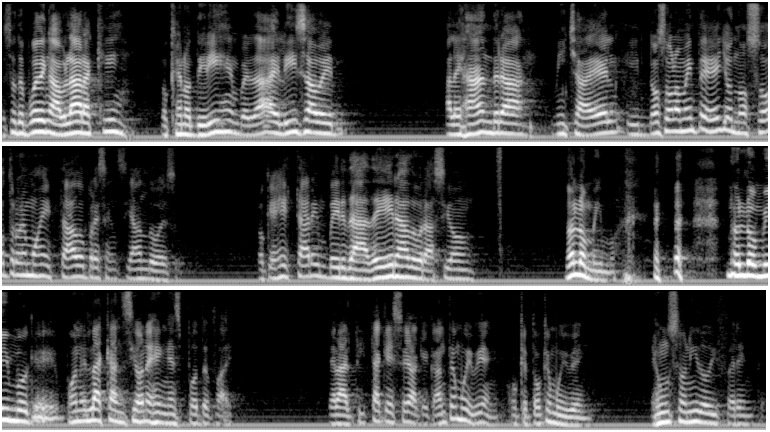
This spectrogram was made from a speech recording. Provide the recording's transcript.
Eso te pueden hablar aquí, los que nos dirigen, ¿verdad? Elizabeth, Alejandra, Michael, y no solamente ellos, nosotros hemos estado presenciando eso. Lo que es estar en verdadera adoración no es lo mismo. no es lo mismo que poner las canciones en Spotify. Del artista que sea, que cante muy bien o que toque muy bien. Es un sonido diferente.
